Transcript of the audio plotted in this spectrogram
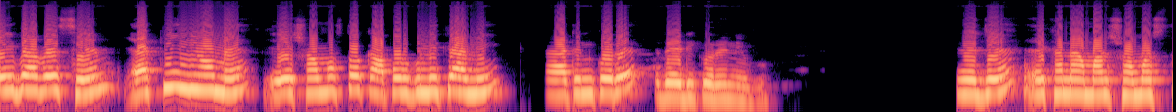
এইভাবে সেম একই নিয়মে এই সমস্ত কাপড়গুলিকে আমি কাটিং করে রেডি করে নিব। এই যে, এখানে আমার সমস্ত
